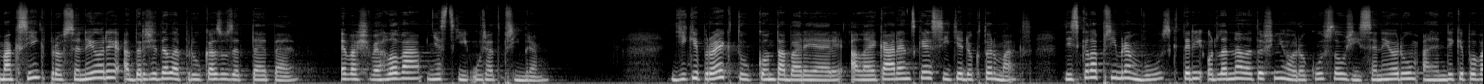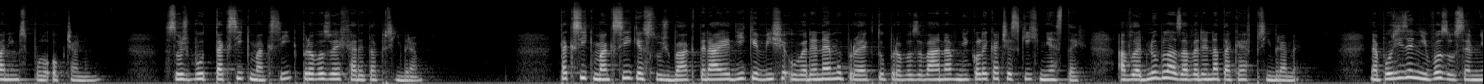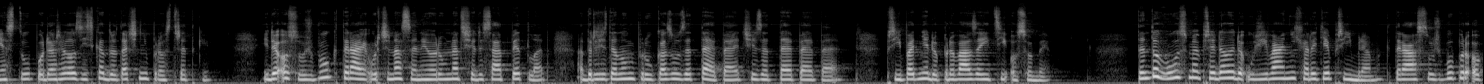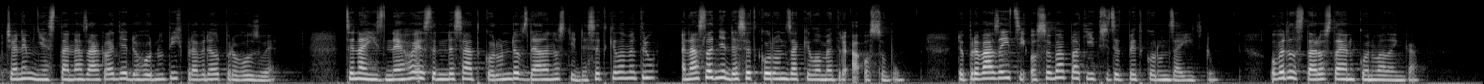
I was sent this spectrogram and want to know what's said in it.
Maxík pro seniory a držitele průkazu ZTP. Eva Švehlová, Městský úřad Příbram. Díky projektu Konta bariéry a lékárenské sítě Dr. Max získala Příbram vůz, který od ledna letošního roku slouží seniorům a handicapovaným spoluobčanům. Službu Taxík Maxík provozuje Charita Příbram. Taxík Maxík je služba, která je díky výše uvedenému projektu provozována v několika českých městech a v lednu byla zavedena také v Příbrami. Na pořízení vozu se městu podařilo získat dotační prostředky. Jde o službu, která je určena seniorům nad 65 let a držitelům průkazu ZTP či ZTPP, případně doprovázející osoby. Tento vůz jsme předali do užívání Charitě Příbram, která službu pro občany města na základě dohodnutých pravidel provozuje. Cena jízdného je 70 korun do vzdálenosti 10 km a následně 10 korun za kilometr a osobu. Doprovázející osoba platí 35 korun za jízdu. Uvedl starosta Jan Konvalenka.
